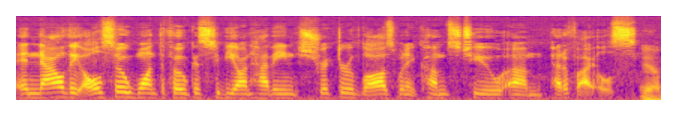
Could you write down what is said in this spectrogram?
and now they also want the focus to be on having stricter laws when it comes to um, pedophiles. Yeah.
